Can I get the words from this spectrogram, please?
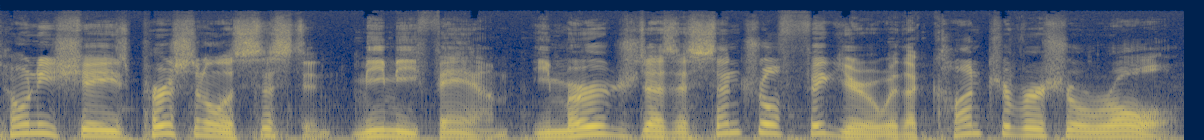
Tony Hsieh's personal assistant, Mimi Pham, emerged as a central figure with a controversial role.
